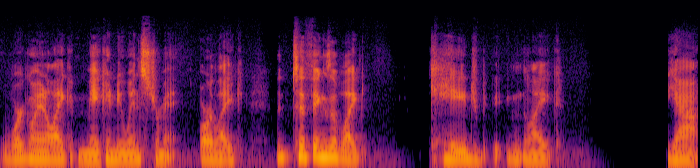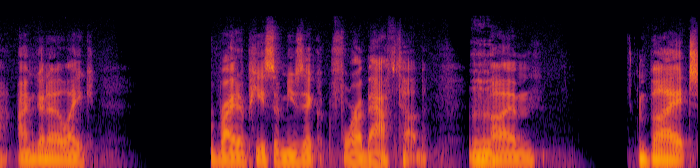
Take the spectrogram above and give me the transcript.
we're going to like make a new instrument or like to things of like cage being like yeah i'm gonna like write a piece of music for a bathtub Mhm. um but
